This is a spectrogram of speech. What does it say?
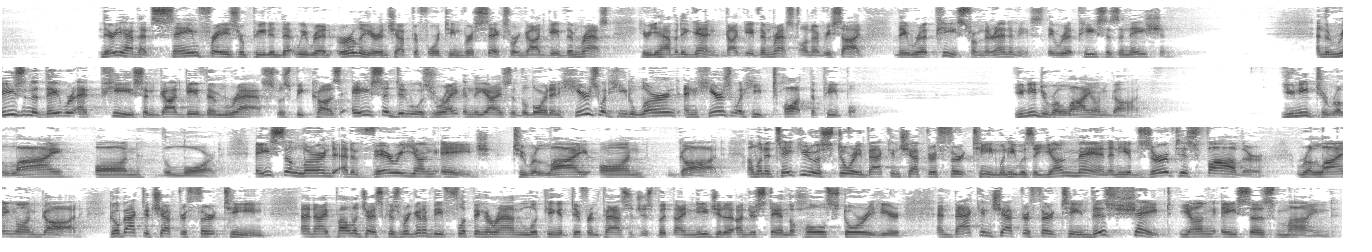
There you have that same phrase repeated that we read earlier in chapter 14, verse 6, where God gave them rest. Here you have it again. God gave them rest on every side. They were at peace from their enemies, they were at peace as a nation. And the reason that they were at peace and God gave them rest was because Asa did what was right in the eyes of the Lord. And here's what he learned, and here's what he taught the people you need to rely on God. You need to rely on the Lord. Asa learned at a very young age to rely on God. I'm going to take you to a story back in chapter 13 when he was a young man and he observed his father relying on God. Go back to chapter 13, and I apologize because we're going to be flipping around looking at different passages, but I need you to understand the whole story here. And back in chapter 13, this shaped young Asa's mind.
